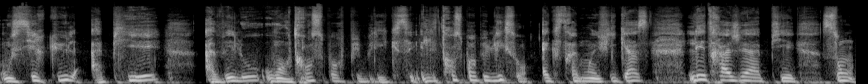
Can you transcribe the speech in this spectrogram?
on circule à pied, à vélo ou en transport public. Les transports publics sont extrêmement efficaces. Les trajets à pied sont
